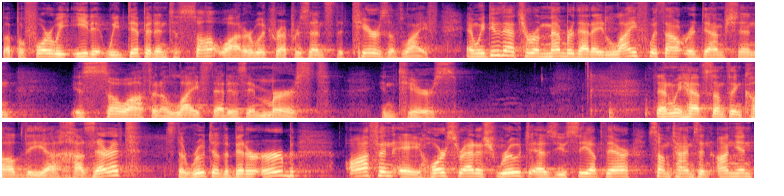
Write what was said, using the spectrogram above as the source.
But before we eat it, we dip it into salt water, which represents the tears of life. And we do that to remember that a life without redemption is so often a life that is immersed in tears. Then we have something called the uh, chazeret. It's the root of the bitter herb, often a horseradish root, as you see up there, sometimes an onion.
